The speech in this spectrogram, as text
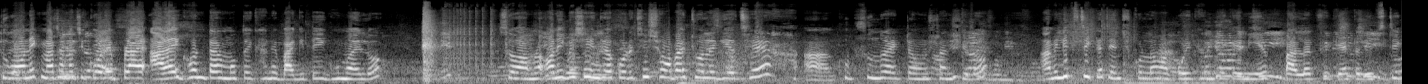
তুবা অনেক নাচানাচি করে প্রায় আড়াই ঘণ্টার মতো এখানে বাগিতেই ঘুমাইলো। সো আমরা অনেক বেশি এনজয় করেছি, সবাই চলে গিয়েছে। খুব সুন্দর একটা অনুষ্ঠান ছিল। আমি লিপস্টিকটা চেঞ্জ করলাম আমার পরীক্ষা থেকে নিয়ে পার্লার থেকে একটা লিপস্টিক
